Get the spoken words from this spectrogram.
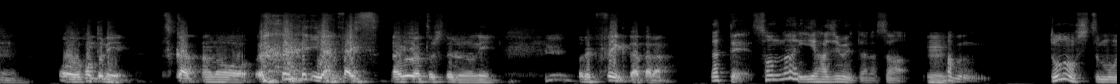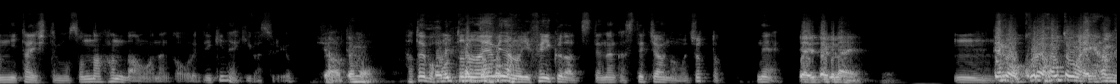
うん本当に、使っ、あの、いいアドバイスあげようとしてるのに、これフェイクだったら、う。だって、そんなん言い始めたらさ、うん多。分、どの質問に対してもそんな判断はなんか俺できない気がするよ。いや、でも、例えば本当の悩みなのにフェイクだっつってなんか捨てちゃうのもちょっとね。やりたくない。うん。でも、これ本当の悩み、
